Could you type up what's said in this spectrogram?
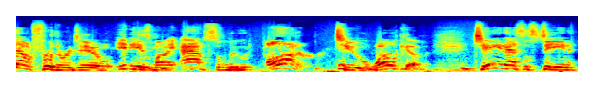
without further ado, it is my absolute honor to welcome Jane Esselstyn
